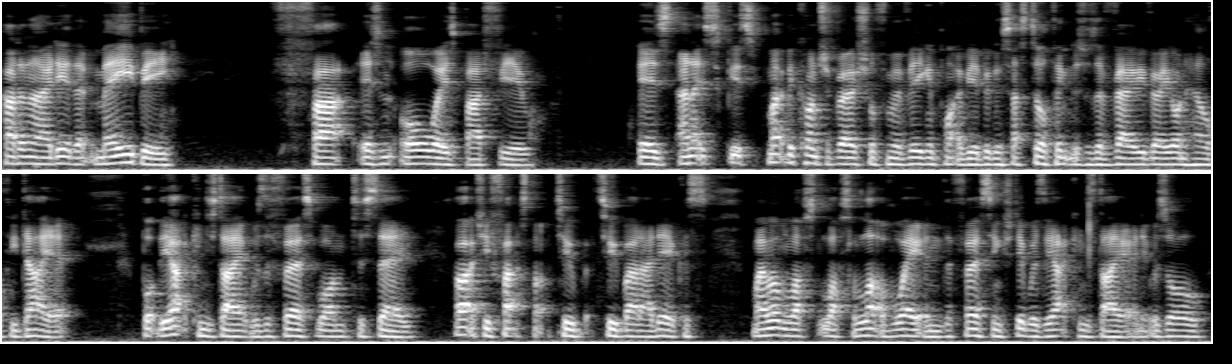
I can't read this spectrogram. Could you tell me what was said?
had an idea that maybe fat isn't always bad for you. Is and it's it might be controversial from a vegan point of view because I still think this was a very very unhealthy diet. But the Atkins diet was the first one to say, "Oh, actually, fat's not too too bad idea." Because my mum lost lost a lot of weight, and the first thing she did was the Atkins diet, and it was all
